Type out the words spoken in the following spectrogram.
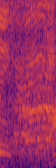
me.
